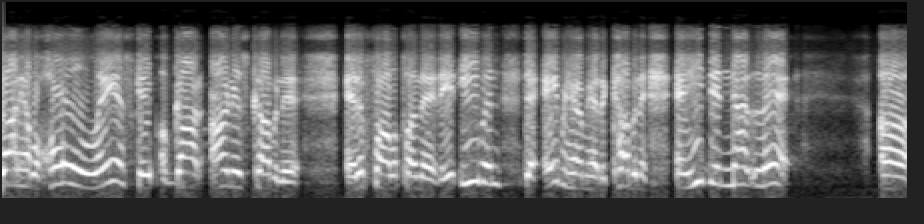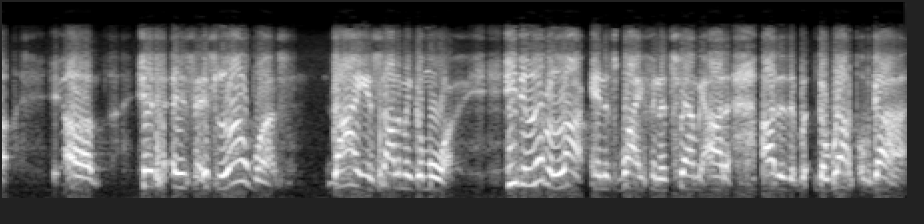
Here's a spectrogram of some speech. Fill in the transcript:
God have a whole landscape of God honoring his covenant, and it fall upon that. And even that Abraham had a covenant, and he did not let uh, uh, his, his, his loved ones die in Sodom and Gomorrah. He delivered Lot and his wife and his family out of, out of the, the wrath of God.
